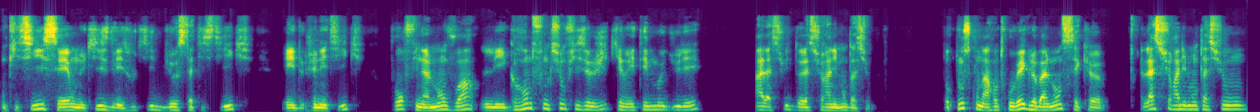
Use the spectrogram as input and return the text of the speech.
Donc ici, c'est on utilise des outils de biostatistiques et de génétique pour finalement voir les grandes fonctions physiologiques qui ont été modulées à la suite de la suralimentation. Donc nous, ce qu'on a retrouvé globalement, c'est que la suralimentation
